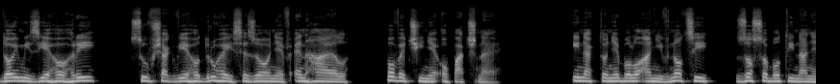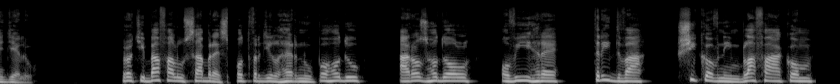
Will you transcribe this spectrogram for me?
Dojmy z jeho hry sú však v jeho druhej sezóne v NHL po väčšine opačné. Inak to nebolo ani v noci zo soboty na nedelu. Proti Buffalo Sabres potvrdil hernú pohodu a rozhodol o výhre 3-2 šikovným blafákom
